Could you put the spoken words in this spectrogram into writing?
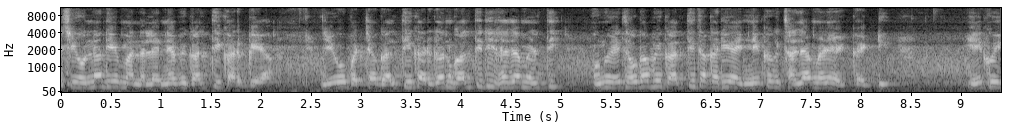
ਅਸੀਂ ਉਹਨਾਂ ਦੀ ਮੰਨ ਲੈਂਦੇ ਹਾਂ ਵੀ ਗਲਤੀ ਕਰ ਗਿਆ। ਜੇ ਉਹ ਬੱਚਾ ਗਲਤੀ ਕਰ ਗਿਆ, ਉਹਨੂੰ ਗਲਤੀ ਦੀ ਸਜ਼ਾ ਮਿਲਦੀ। ਉਹਨੂੰ ਇਹ ਥੋੜਾ ਵੀ ਗਲਤੀ ਤਾਂ ਕਰੀ ਇੰਨੀ ਕੁ ਸਜ਼ਾ ਮਿਲੇ ਐਡੀ। ਇਹ ਕੋਈ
